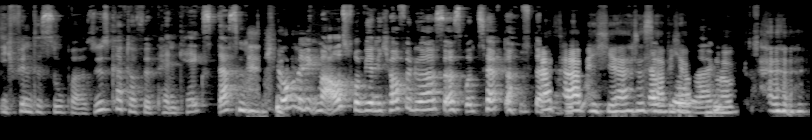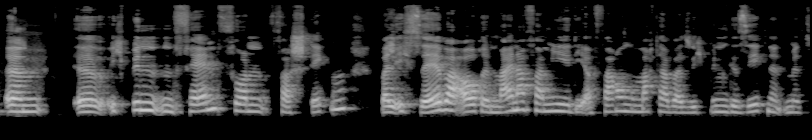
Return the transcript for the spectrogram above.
Ich finde es super. Süßkartoffel-Pancakes, das muss ich unbedingt mal ausprobieren. Ich hoffe, du hast das Rezept auf deinem Das habe ich, ja, das habe ich auch geglaubt. ähm, äh, ich bin ein Fan von Verstecken, weil ich selber auch in meiner Familie die Erfahrung gemacht habe. Also ich bin gesegnet mit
